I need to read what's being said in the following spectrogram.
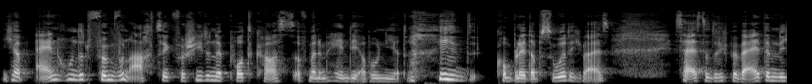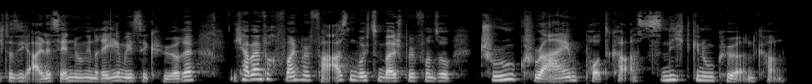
ich habe 185 verschiedene Podcasts auf meinem Handy abonniert. Komplett absurd, ich weiß. Das heißt natürlich bei weitem nicht, dass ich alle Sendungen regelmäßig höre. Ich habe einfach manchmal Phasen, wo ich zum Beispiel von so True Crime Podcasts nicht genug hören kann.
